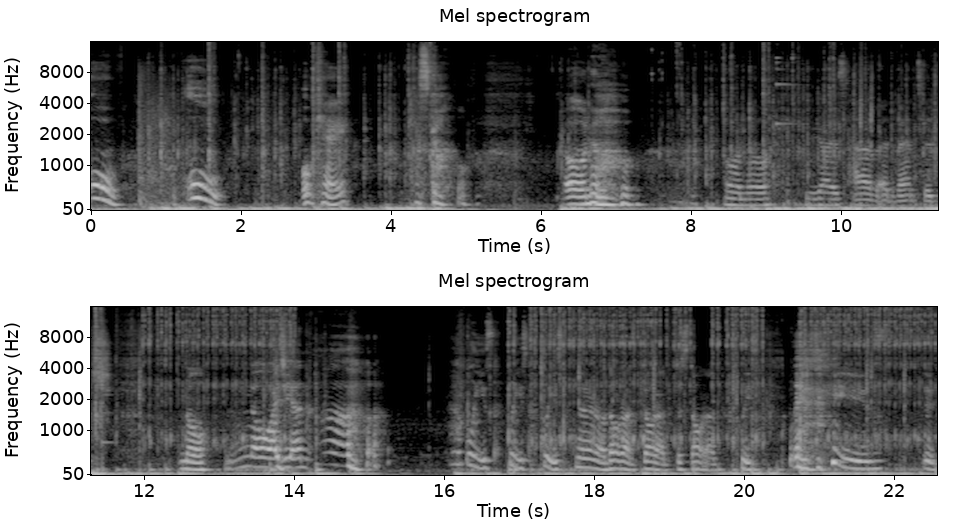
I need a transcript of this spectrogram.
Oh! Oh! Okay. Let's go. Oh no. Oh no. You guys have advantage. No. No, IGN. please, please, please. No, no, no. Don't run. Don't run. Just don't run. Please. Please. Dude.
